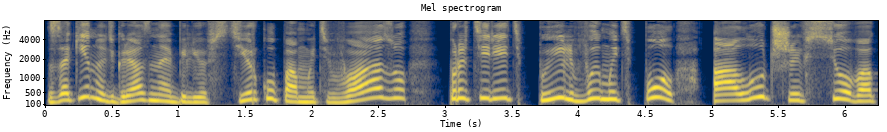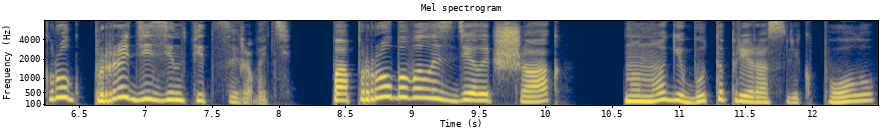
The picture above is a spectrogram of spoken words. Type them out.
закинуть грязное белье в стирку, помыть вазу, протереть пыль, вымыть пол, а лучше все вокруг продезинфицировать. Попробовала сделать шаг, но ноги будто приросли к полу.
